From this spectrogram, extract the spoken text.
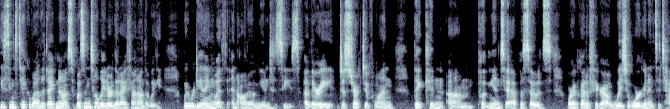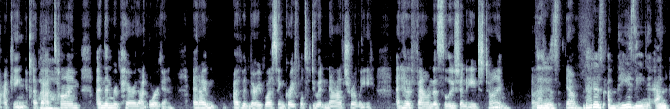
these things take a while to diagnose, it wasn't until later that I found out that we, we were dealing with an autoimmune disease, a very mm-hmm. destructive one that can um, put me into episodes where I've got to figure out which organ it's attacking at wow. that time and then repair that organ. And I'm I've been very blessed and grateful to do it naturally and have found a solution each time. Um, that is yeah. That is amazing. And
